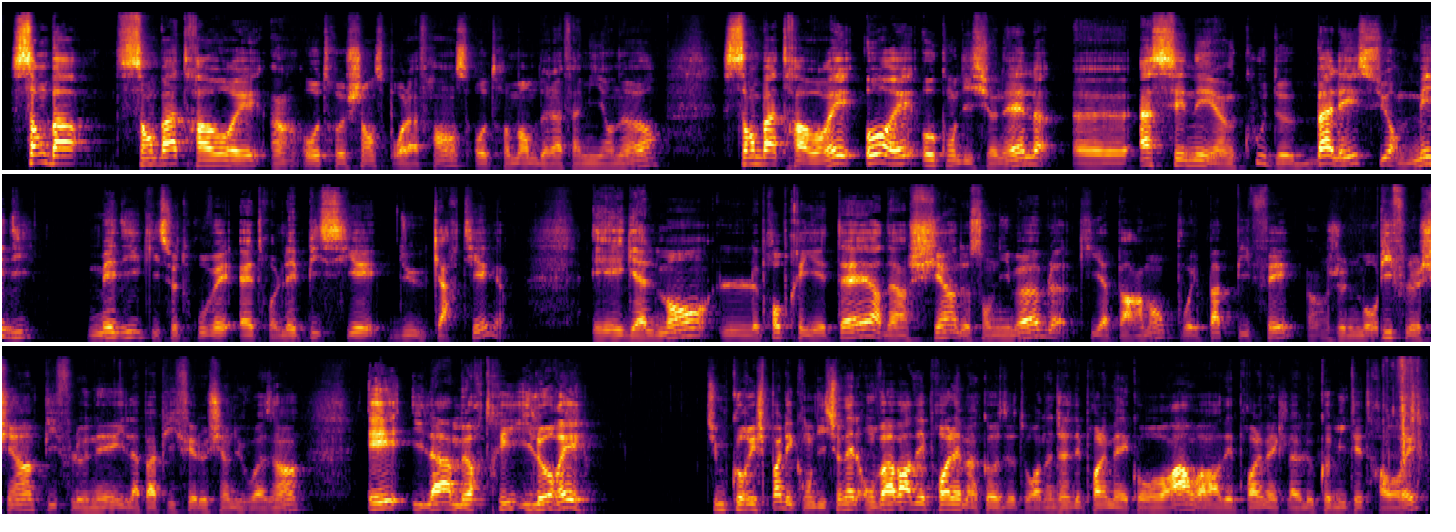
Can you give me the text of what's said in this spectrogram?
Samba, Samba Traoré, hein, autre chance pour la France, autre membre de la famille en or. Samba Traoré aurait, au conditionnel, euh, asséné un coup de balai sur Mehdi. Mehdi qui se trouvait être l'épicier du quartier et également le propriétaire d'un chien de son immeuble qui apparemment pouvait pas piffer, hein, jeu de mots, piffe le chien, piffe le nez, il n'a pas piffé le chien du voisin, et il a meurtri, il aurait, tu me corriges pas les conditionnels, on va avoir des problèmes à cause de toi, on a déjà des problèmes avec Aurora, on va avoir des problèmes avec le comité Traoré.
